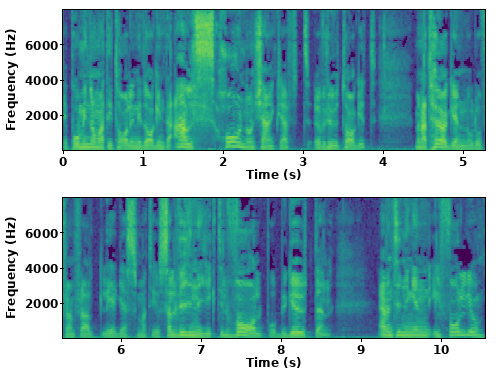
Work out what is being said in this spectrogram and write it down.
Jag påminner om att Italien idag inte alls har någon kärnkraft överhuvudtaget. Men att högern och då framförallt Legas Matteo Salvini gick till val på att bygga ut den. Även tidningen Il Foglio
